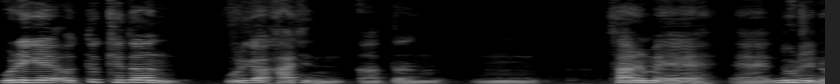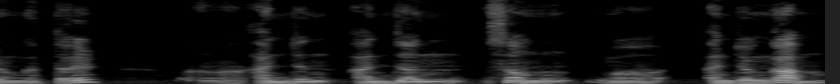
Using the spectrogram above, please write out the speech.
우리에게 어떻게든 우리가 가진 어떤 음, 삶에 누리는 것들 어, 안전 안전성 뭐 안정감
